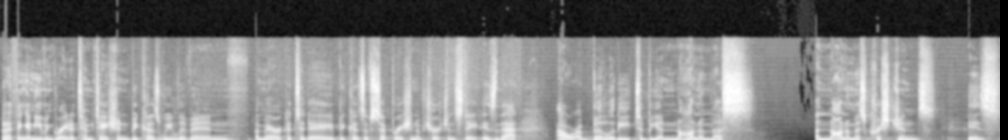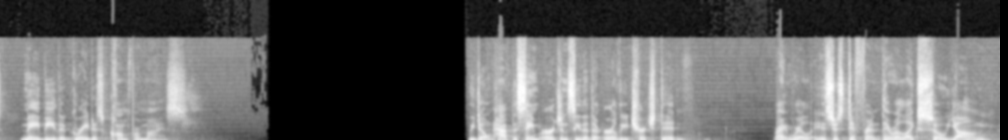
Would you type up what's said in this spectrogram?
But I think an even greater temptation, because we live in America today, because of separation of church and state, is that our ability to be anonymous, anonymous Christians, is maybe the greatest compromise. We don't have the same urgency that the early church did, right? Where it's just different. They were like so young,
